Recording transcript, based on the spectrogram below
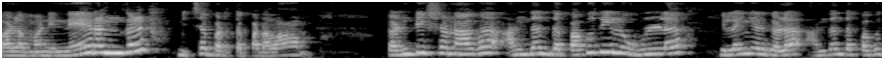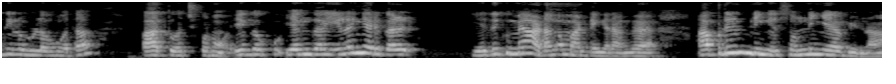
பல மணி நேரங்கள் மிச்சப்படுத்தப்படலாம். கண்டிஷனாக அந்தந்த பகுதியில் உள்ள இளைஞர்களை அந்தந்த பகுதியில் உள்ளவங்க தான் பார்த்து வச்சுக்கணும். எங்கள் எங்கள் இளைஞர்கள் எதுக்குமே அடங்க மாட்டேங்கிறாங்க. அப்படின்னு நீங்கள் சொன்னீங்க அப்படின்னா,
